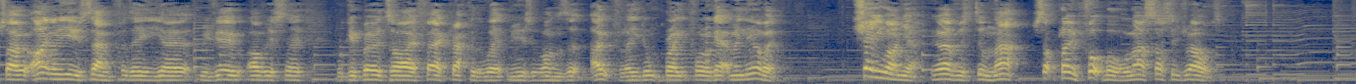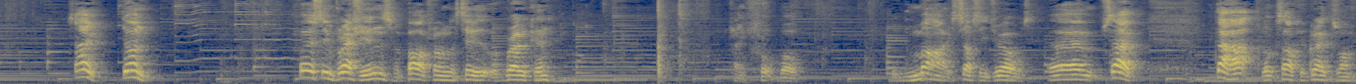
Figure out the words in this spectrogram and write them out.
So I'm going to use them for the uh, review. Obviously, we'll give Birds Eye a fair crack of the whip use the ones that hopefully don't break before I get them in the oven. Shame on you, whoever's done that. Stop playing football with my sausage rolls. So, done. First impressions, apart from the two that were broken, playing football with my sausage rolls. Um, so, that looks like a Greggs one.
